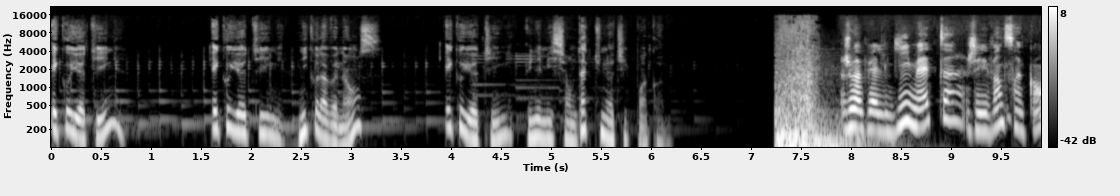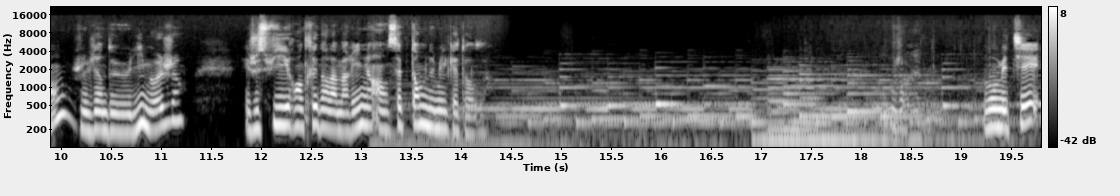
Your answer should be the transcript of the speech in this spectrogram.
Éco-yachting, Éco-yachting Nicolas Venance, Éco-yachting, une émission d'actunautique.com. Je m'appelle Guillemette, j'ai 25 ans, je viens de Limoges et je suis rentrée dans la marine en septembre 2014. Bonjour. Mon métier,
